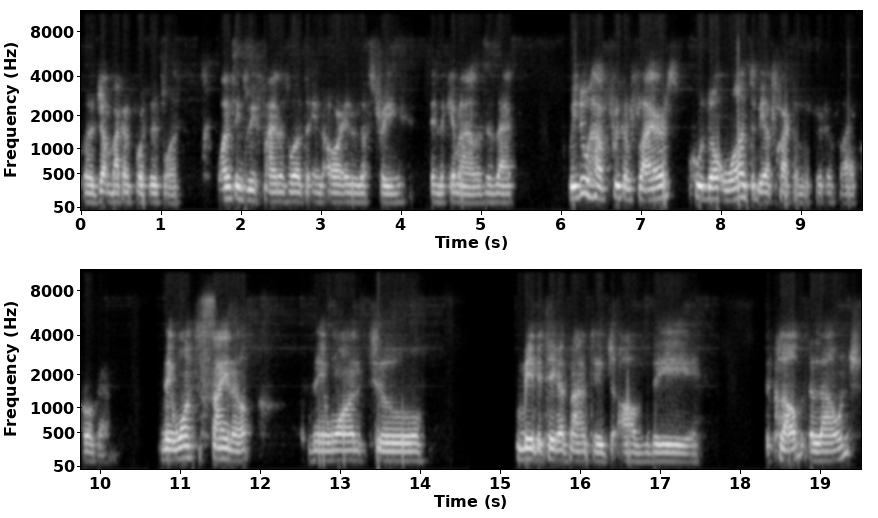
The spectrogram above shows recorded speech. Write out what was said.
going to jump back and forth this one. One of the things we find as well in our industry in the Cayman Islands is that we do have frequent flyers who don't want to be a part of the frequent flyer program. They want to sign up. They want to maybe take advantage of the, the club, the lounge.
